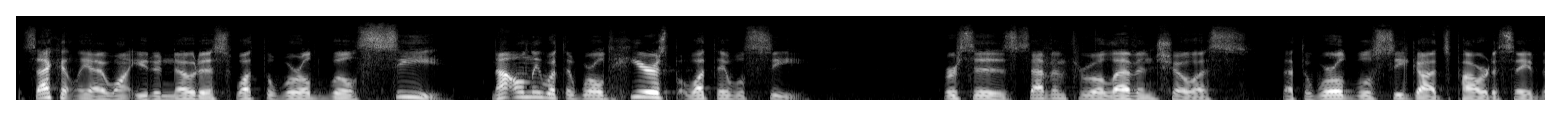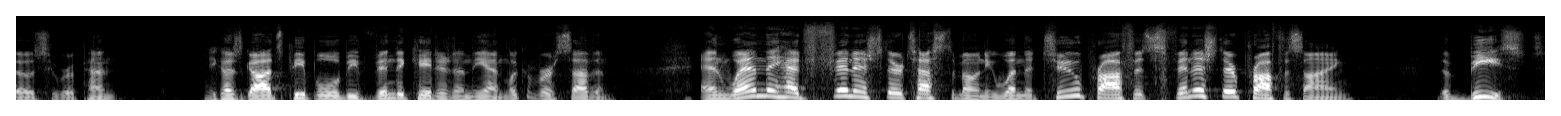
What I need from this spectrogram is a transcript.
But secondly, I want you to notice what the world will see not only what the world hears, but what they will see. Verses 7 through 11 show us that the world will see God's power to save those who repent because God's people will be vindicated in the end. Look at verse 7. And when they had finished their testimony, when the two prophets finished their prophesying, the beast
